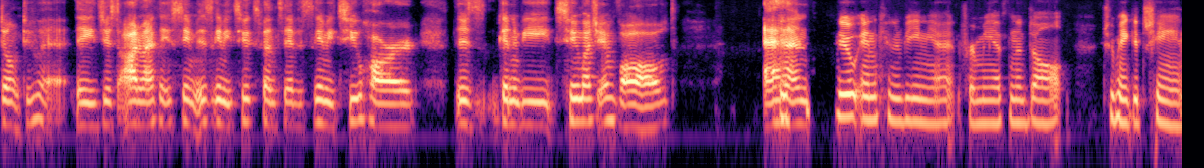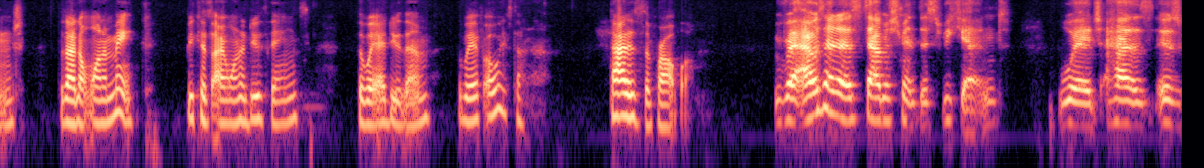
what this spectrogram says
don't do it. They just automatically assume it's going to be too expensive. It's going to be too hard. There's going to be too much involved. And it's too inconvenient for me as an adult to make a change that I don't want to make because I want to do things the way I do them, the way I've always done them. That is the problem. Right. I was at an establishment this weekend, which has is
